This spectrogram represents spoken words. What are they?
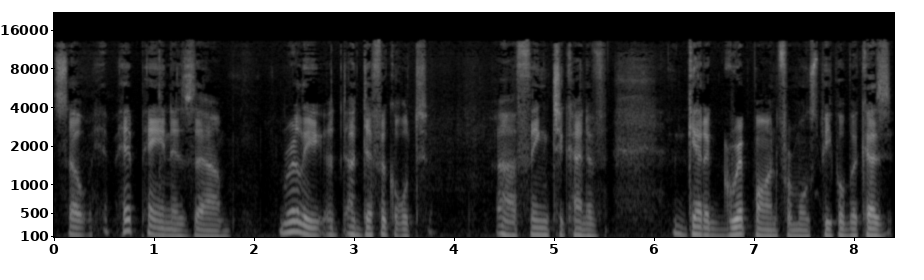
So, hip, hip pain is um, really a, a difficult uh, thing to kind of get a grip on for most people because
